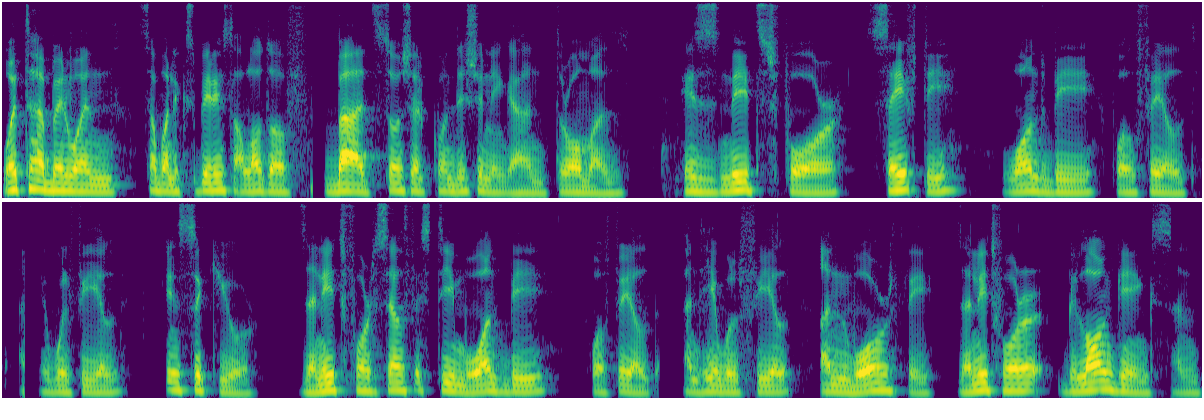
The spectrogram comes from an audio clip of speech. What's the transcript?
what happened when someone experienced a lot of bad social conditioning and traumas? His needs for safety won't be fulfilled. He will feel insecure. The need for self-esteem won't be fulfilled and he will feel unworthy. The need for belongings and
